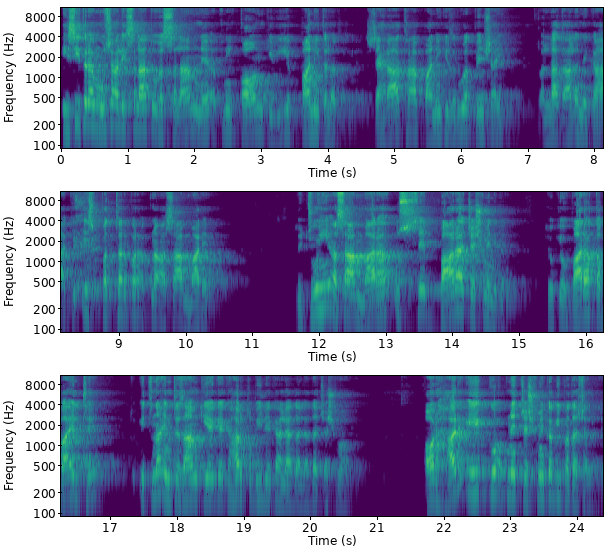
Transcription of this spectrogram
اسی طرح موسا علیہ السلاۃ وسلام نے اپنی قوم کے لیے پانی طلب کیا۔ صحرا تھا، پانی کی ضرورت پیش آئی۔ تو اللہ تعالیٰ نے کہا کہ اس پتھر پر اپنا اصاب مارے۔ تو جو ہی اصاب مارا، اس سے بارہ چشمے نکل۔ کیونکہ وہ بارہ قبائل تھے، تو اتنا انتظام کیا گیا کہ ہر قبیلے کا علیحدہ علیحدہ چشمہ ہو۔ اور ہر ایک کو اپنے چشمے کا بھی پتہ چل گیا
